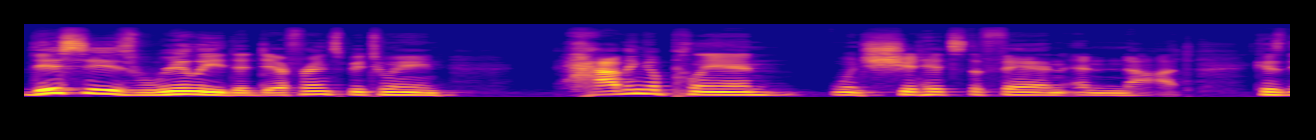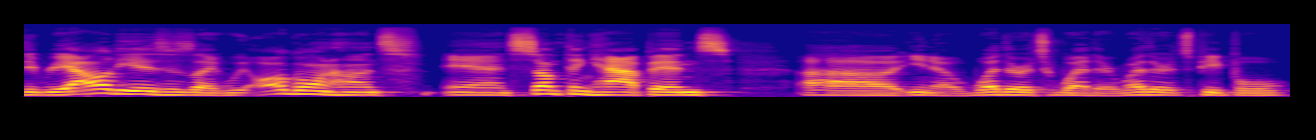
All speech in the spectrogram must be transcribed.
This is really the difference between having a plan when shit hits the fan and not. Because the reality is, is like we all go on hunts and something happens. Uh, you know, whether it's weather, whether it's people,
